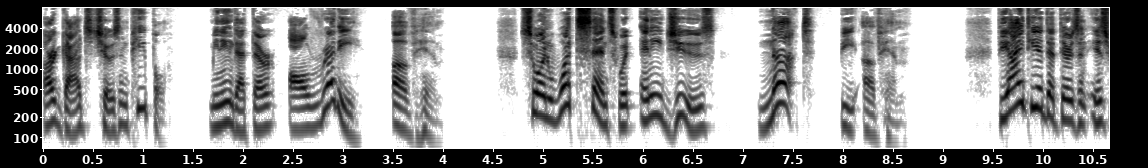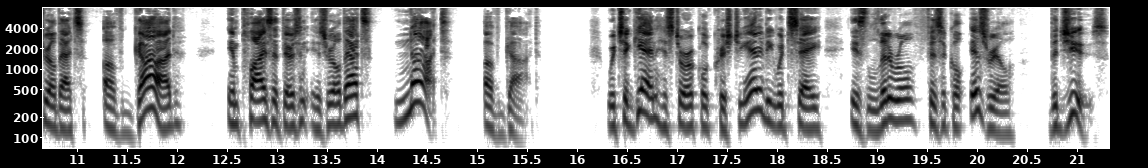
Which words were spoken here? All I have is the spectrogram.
are God's chosen people, meaning that they're already of him. So, in what sense would any Jews not be of him? The idea that there's an Israel that's of God implies that there's an Israel that's not of God, which again, historical Christianity would say is literal physical Israel, the Jews,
